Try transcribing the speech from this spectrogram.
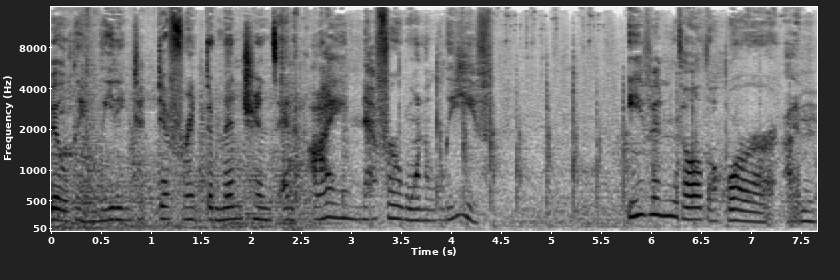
building leading to different dimensions, and I never want to leave. Even with all the horror, I'm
